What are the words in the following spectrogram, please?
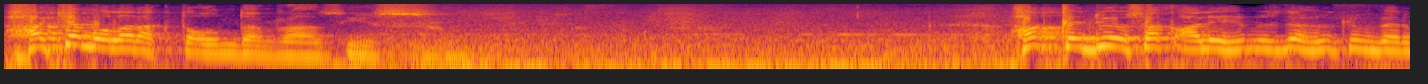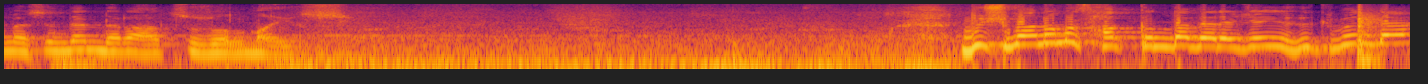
hakem olarak da ondan razıyız. Hak ediyorsak aleyhimizde hüküm vermesinden de rahatsız olmayız. Düşmanımız hakkında vereceği hükmün de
